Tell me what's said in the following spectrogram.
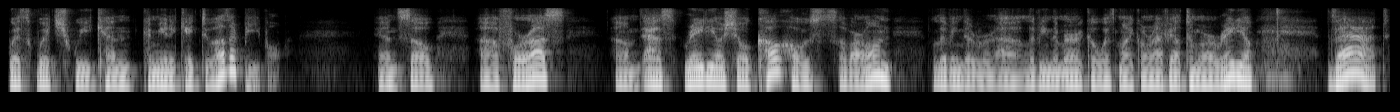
with which we can communicate to other people. And so, uh, for us, um, as radio show co-hosts of our own "Living the uh, Living the Miracle" with Michael and Raphaelle Tamura Radio, that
